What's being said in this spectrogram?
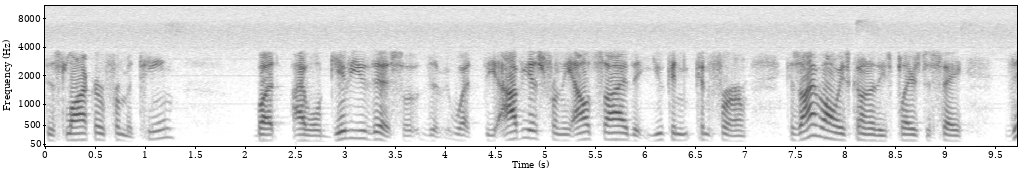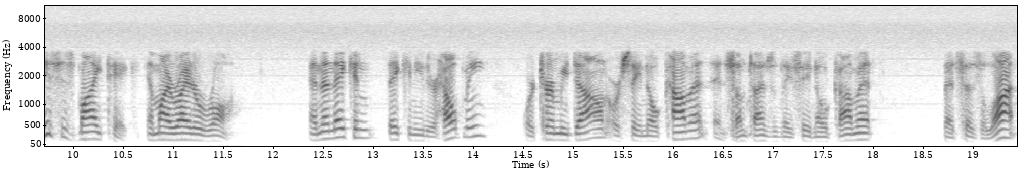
this locker from a team, but I will give you this: so the, what the obvious from the outside that you can confirm, because I'm always coming to these players to say, "This is my take. Am I right or wrong?" And then they can they can either help me or turn me down or say no comment. And sometimes when they say no comment, that says a lot.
